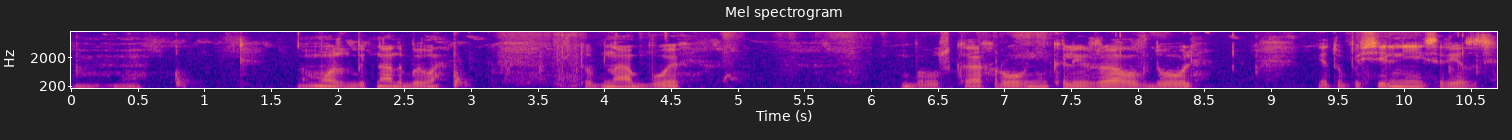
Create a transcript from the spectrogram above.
Угу. Ну, может быть, надо было, чтобы на обоих брусках ровненько лежал вдоволь. Эту посильнее срезать.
